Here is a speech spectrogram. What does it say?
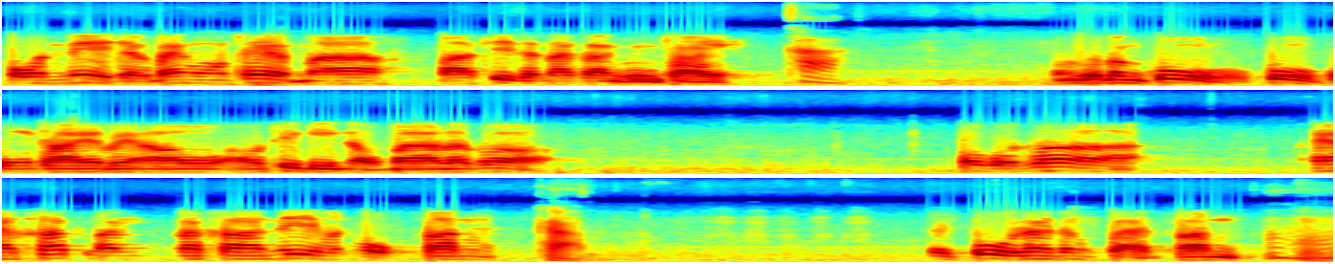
โอนหนี้จากแบงก์กรุงเทพมามาที่ธนาคารกรุงไทย ค่ะ มันก็ต้องกู้ กู้กรุงไทยไปเอาเอาที่ดินออกมาแล้วก็ ปรากฏว่าแอร์คัดมันราคาหนี้มันหกพันครับ ไปกู้ได้ตั้งแปดพันอือหือ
